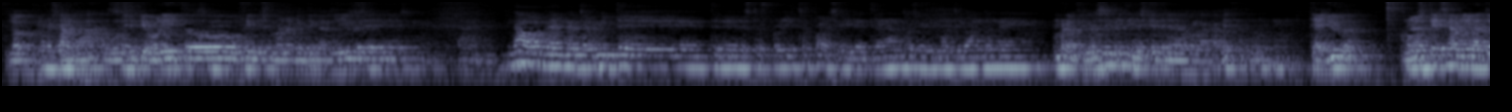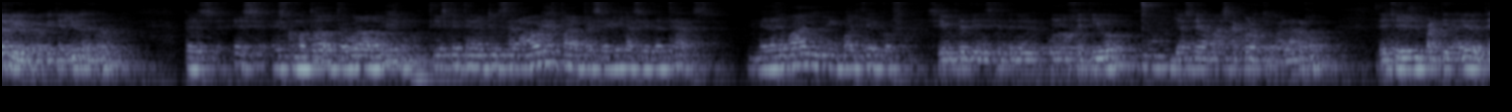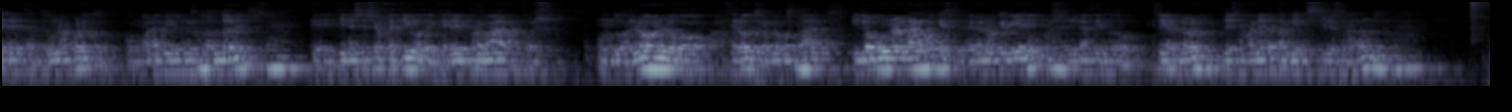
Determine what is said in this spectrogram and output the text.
Lo, salga, algún sí. sitio bonito, un fin de semana que tengas libre. No, me, me permite tener estos proyectos para seguir entrenando, seguir motivándome. Hombre, al final siempre tienes que tener algo en la cabeza, ¿no? Mm. Te ayuda. No es que sea obligatorio, pero que te ayuda, ¿no? Pues es, es como todo, te vuelvo a lo mismo. Tienes que tener tus zanahorias para perseguirlas ir detrás. Me da igual en cualquier cosa. Siempre tienes que tener un objetivo, ya sea más a corto o a largo. De hecho, yo soy partidario de tener tanto uno a corto como ahora vienen los dualdones, Sí. que tienes ese objetivo de querer probar pues, un dualón, luego hacer otro, luego tal, y luego uno a largo, que es el verano que viene, pues seguir haciendo triatlón, de esa manera también sigues nadando.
